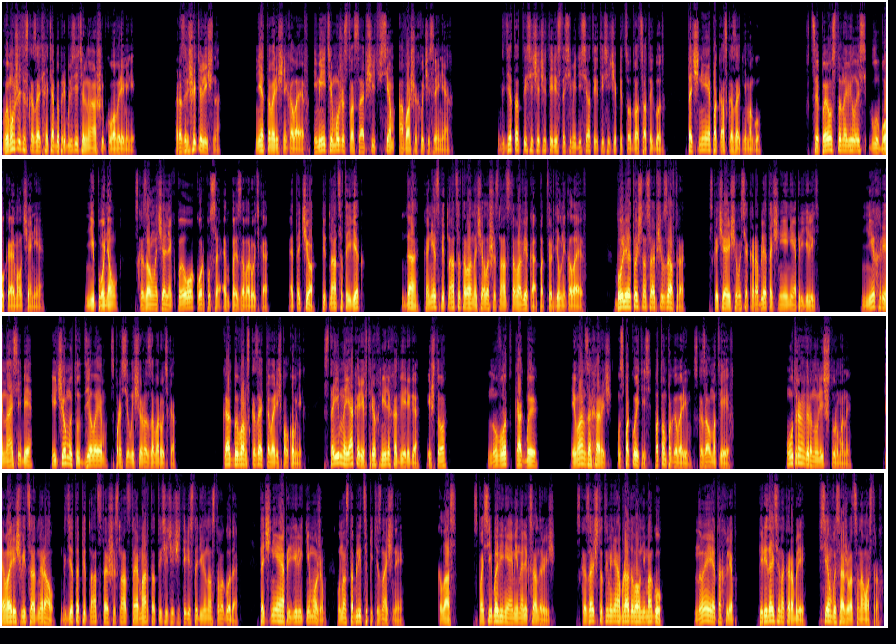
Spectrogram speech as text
Вы можете сказать хотя бы приблизительную ошибку во времени? Разрешите лично? Нет, товарищ Николаев, имейте мужество сообщить всем о ваших вычислениях. Где-то 1470-1520 год. Точнее, пока сказать не могу. В ЦП установилось глубокое молчание. «Не понял», — сказал начальник ПО корпуса МП «Заворотька». «Это чё, 15 век?» «Да, конец 15-го, начало 16 века», — подтвердил Николаев. «Более точно сообщу завтра. Скачающегося корабля точнее не определить. «Ни хрена себе! И что мы тут делаем?» — спросил еще раз Заворотько. «Как бы вам сказать, товарищ полковник? Стоим на якоре в трех милях от берега. И что?» «Ну вот, как бы...» «Иван Захарыч, успокойтесь, потом поговорим», — сказал Матвеев. Утром вернулись штурманы. «Товарищ вице-адмирал, где-то 15-16 марта 1490 года. Точнее определить не можем, у нас таблицы пятизначные». «Класс. Спасибо, Вениамин Александрович. Сказать, что ты меня обрадовал, не могу. Но и это хлеб. Передайте на корабли. Всем высаживаться на остров.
